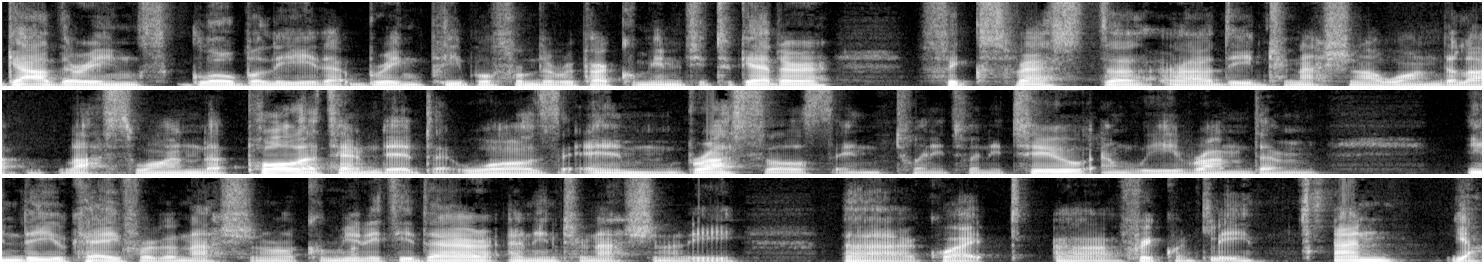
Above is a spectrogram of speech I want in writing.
gatherings globally that bring people from the repair community together. FixFest, uh, the international one, the la- last one that Paul attended was in Brussels in 2022, and we run them in the UK for the national community there and internationally uh, quite uh, frequently. And yeah,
